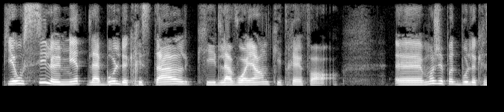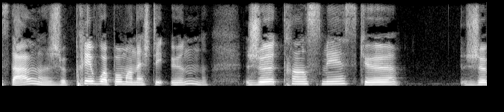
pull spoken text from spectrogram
puis il y a aussi le mythe de la boule de cristal qui est de la voyante qui est très fort. Euh, moi, j'ai pas de boule de cristal. Je prévois pas m'en acheter une. Je transmets ce que je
